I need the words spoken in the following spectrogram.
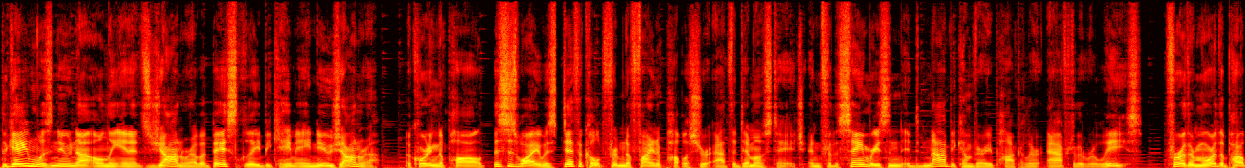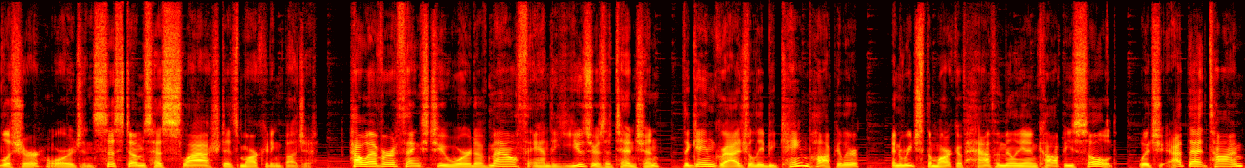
The game was new not only in its genre, but basically became a new genre. According to Paul, this is why it was difficult for him to find a publisher at the demo stage, and for the same reason, it did not become very popular after the release. Furthermore, the publisher, Origin Systems, has slashed its marketing budget. However, thanks to word of mouth and the user's attention, the game gradually became popular and reached the mark of half a million copies sold, which at that time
